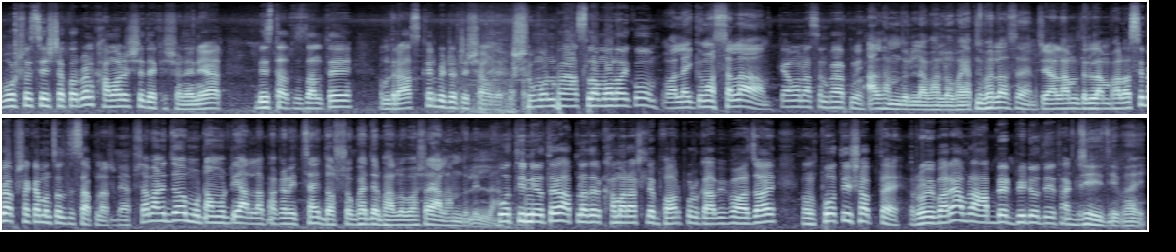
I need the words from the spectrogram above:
অবশ্যই চেষ্টা করবেন খামার এসে দেখে শুনে নেয়ার। বিস্তারিত জানতে আমাদের আজকের ভিডিওটির সঙ্গে সুমন ভাই আসসালামু আলাইকুম। ওয়ালাইকুম আসসালাম। কেমন আছেন ভাই আপনি? আলহামদুলিল্লাহ ভালো ভাই আপনি ভালো আছেন? জি আলহামদুলিল্লাহ ভালো আছি। ব্যবসা কেমন চলতেছে আপনার? ব্যবসা বাণিজ্য মোটামুটি আল্লাহ পাকার ইচ্ছায় দর্শক ভাইদের ভালোবাসায় আলহামদুলিল্লাহ। প্রতিনিয়ত আপনাদের খামার আসলে ভরপুর গাভী পাওয়া যায় এবং প্রতি সপ্তাহে রবিবারে আমরা আপডেট ভিডিও দিয়ে থাকি। জি জি ভাই।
